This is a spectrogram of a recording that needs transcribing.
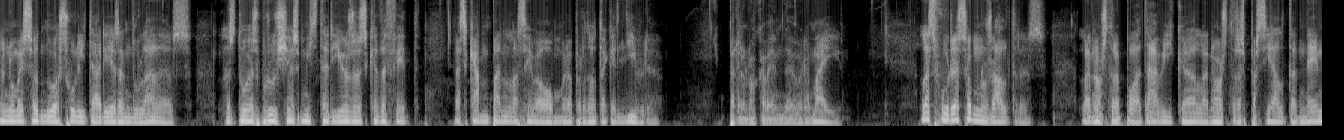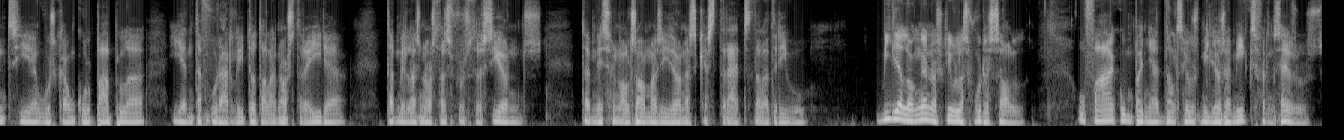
No només són dues solitàries endolades, les dues bruixes misterioses que, de fet, escampen la seva ombra per tot aquest llibre, però no acabem de veure mai. Les fures som nosaltres, la nostra por atàvica, la nostra especial tendència a buscar un culpable i entaforar-li tota la nostra ira, també les nostres frustracions, també són els homes i dones castrats de la tribu. Villalonga no escriu les fures sol, ho fa acompanyat dels seus millors amics francesos.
